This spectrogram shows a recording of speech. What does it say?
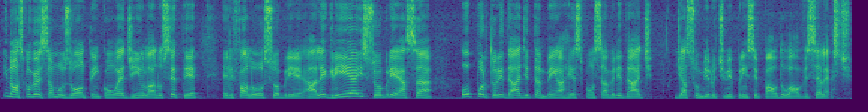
E nós conversamos ontem com o Edinho lá no CT. Ele falou sobre a alegria e sobre essa oportunidade e também a responsabilidade de assumir o time principal do Alves Celeste.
